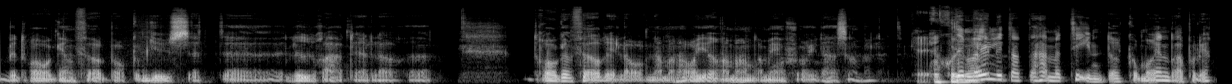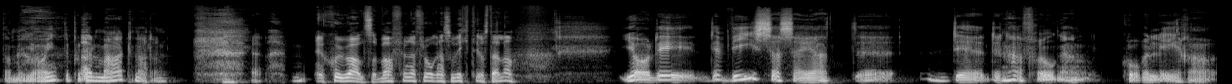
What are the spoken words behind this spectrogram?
bedragen för bakom ljuset, lurad eller dragen fördel av när man har att göra med andra människor i det här samhället. Okay, det är möjligt att det här med Tinder kommer att ändra på detta men jag är inte på den marknaden. En sjua alltså. Varför är den här frågan så viktig att ställa? Ja, det, det visar sig att eh, det, den här frågan korrelerar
